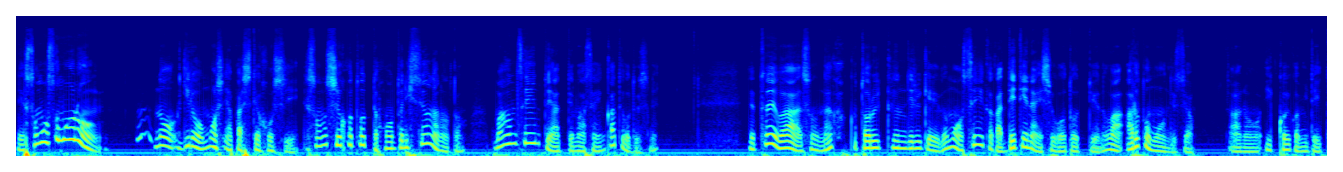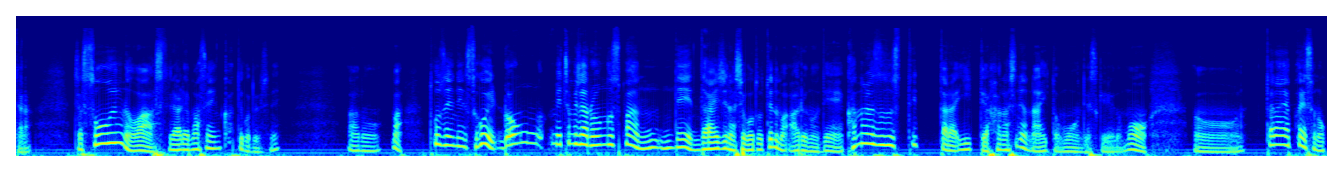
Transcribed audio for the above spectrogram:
で、そもそも論の議論もやっぱしてほしい。その仕事って本当に必要なのと。万全とやってませんかってことですね。で例えば、その長く取り組んでるけれども、成果が出てない仕事っていうのはあると思うんですよ。あの、一個一個見ていったら。じゃあ、そういうのは捨てられませんかってことですね。あの、まあ、当然ね、すごいロング、めちゃめちゃロングスパンで大事な仕事っていうのもあるので、必ず捨てたらいいっていう話ではないと思うんですけれども、うん、ただやっぱりその、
